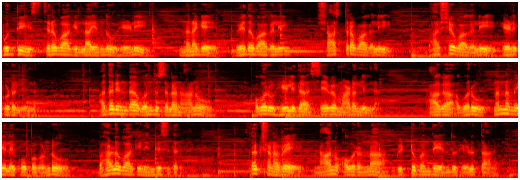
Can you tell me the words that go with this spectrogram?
ಬುದ್ಧಿ ಸ್ಥಿರವಾಗಿಲ್ಲ ಎಂದು ಹೇಳಿ ನನಗೆ ವೇದವಾಗಲಿ ಶಾಸ್ತ್ರವಾಗಲಿ, ಭಾಷ್ಯವಾಗಲಿ ಹೇಳಿಕೊಡಲಿಲ್ಲ. ಅದರಿಂದ ಒಂದು ಸಲ ನಾನು ಅವರು ಹೇಳಿದ ಸೇವೆ ಮಾಡಲಿಲ್ಲ. ಆಗ ಅವರು ನನ್ನ ಮೇಲೆ ಕೋಪಗೊಂಡು ಬಹಳವಾಗಿ ನಿಂದಿಸಿದರು. ತಕ್ಷಣವೇ ನಾನು ಅವರನ್ನು ಬಿಟ್ಟು ಬಂದೆ ಎಂದು ಹೇಳುತ್ತಾನೆ.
